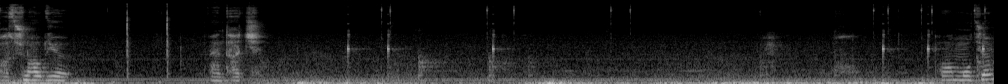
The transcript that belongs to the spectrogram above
Bas şunu al diyor. Ben taç. Tamam motion.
